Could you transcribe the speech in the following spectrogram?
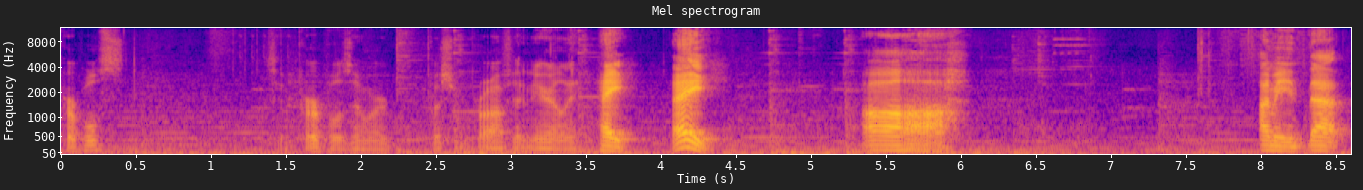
Purples? So purples and we're pushing profit nearly. Hey, hey! Ah. I mean, that,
